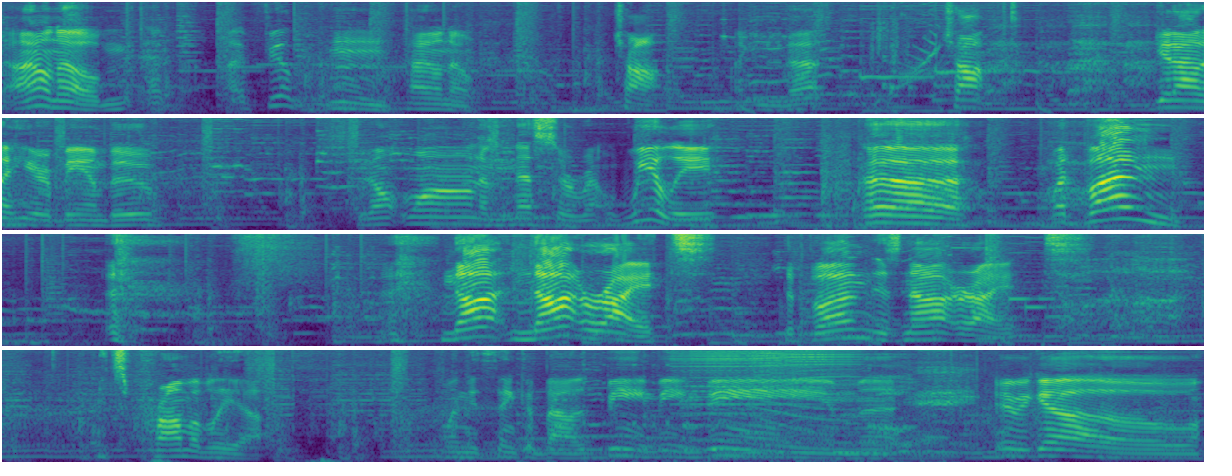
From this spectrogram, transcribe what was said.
I don't know. I feel. Hmm, I don't know. Chop. I can do that. Chopped. Get out of here, bamboo. We don't want to mess around. Wheelie? Uh, what button? not, not right. The button is not right. It's probably up. When you think about it. Beam, beam, beam. Here we go.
